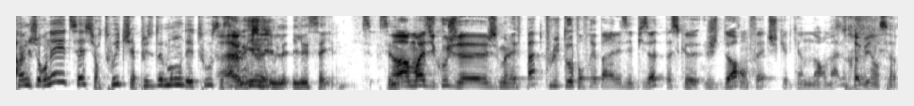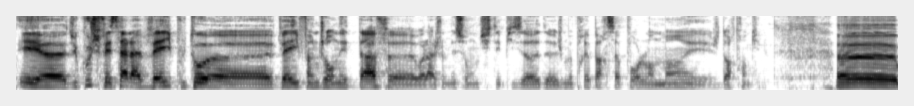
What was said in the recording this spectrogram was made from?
fin de journée, tu sais, sur Twitch, il y a plus de monde et tout. Ça Ah serait oui. mieux. Il, il essaye. C'est Non, moi, du coup, je, je me lève pas plus tôt pour préparer les épisodes parce que je dors en fait. Je suis quelqu'un de normal. C'est très bien ça. Et euh, du coup, je fais ça la veille, plutôt euh, veille, fin de journée de taf. euh, voilà, je me mets sur mon petit épisode, je me prépare ça pour le lendemain et je dors tranquille. Euh,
